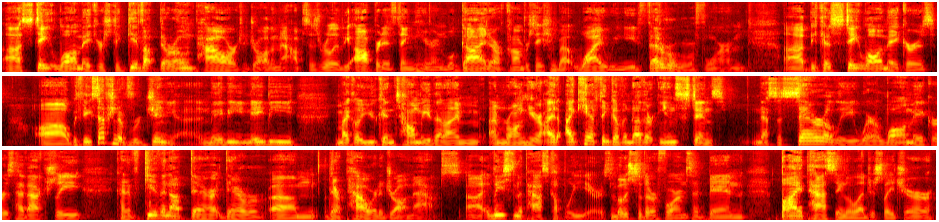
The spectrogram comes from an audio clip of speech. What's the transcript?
Uh, state lawmakers to give up their own power to draw the maps is really the operative thing here and will guide our conversation about why we need federal reform uh, because state lawmakers uh, with the exception of Virginia. And maybe, maybe Michael, you can tell me that I'm I'm wrong here. I, I can't think of another instance necessarily where lawmakers have actually kind of given up their their um, their power to draw maps. Uh, at least in the past couple of years, most of the reforms have been bypassing the legislature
